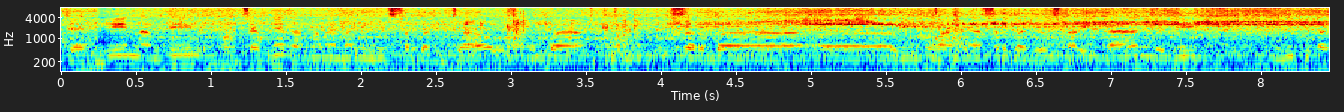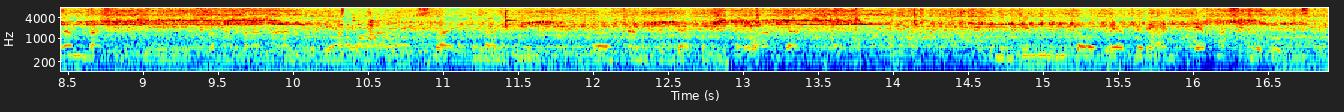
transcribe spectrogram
Jadi nanti konsepnya karena memang ini serba hijau, serba serba e, lingkungannya serba dilestarikan. Jadi ini kita kan masih di penataan di awal. Setelah itu nanti e, akan ada penghijauan dan mungkin ini kalau dilihat dari handicap masih 20 persen.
